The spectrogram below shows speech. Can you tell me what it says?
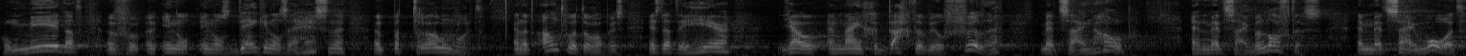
hoe meer dat in, in ons denken, in onze hersenen, een patroon wordt. En het antwoord erop is, is dat de Heer jou en mijn gedachten wil vullen met zijn hoop. En met zijn beloftes. En met zijn woord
